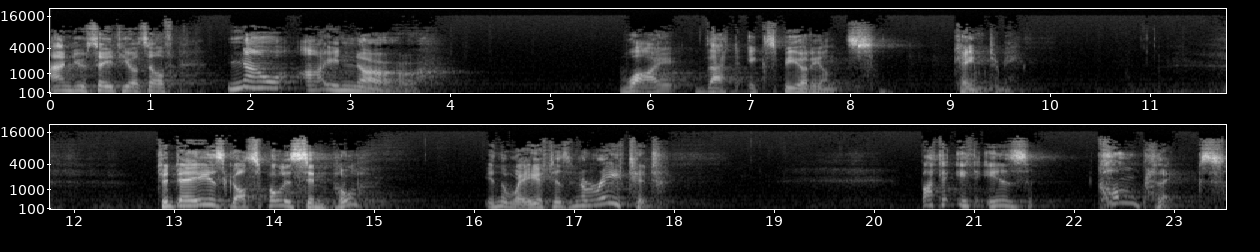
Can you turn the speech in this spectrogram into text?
And you say to yourself, now I know why that experience came to me. Today's gospel is simple in the way it is narrated, but it is complex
